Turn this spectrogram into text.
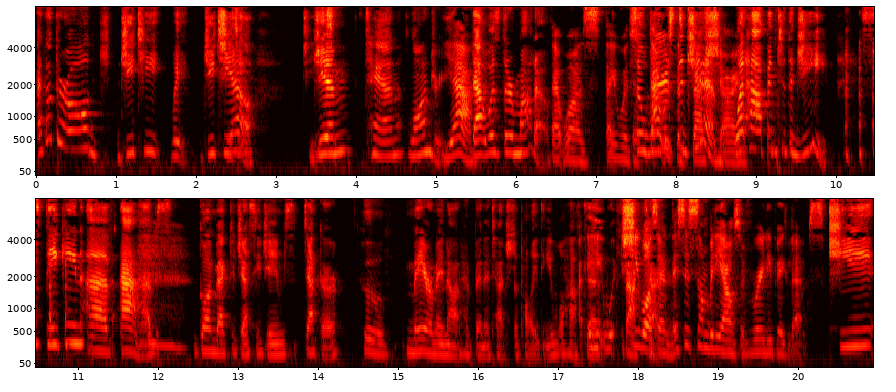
I thought they're all GT wait, GTL. Gee, Gym Tan Laundry. Yeah. That was their motto. That was they were. The, so that where's was the, the, gym? show. What happened to the G? Speaking of abs, going back to Jessie James Decker, who may or may not have been attached to Pauly D. We'll have to. He, she wasn't. This is somebody else with really big lips. She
